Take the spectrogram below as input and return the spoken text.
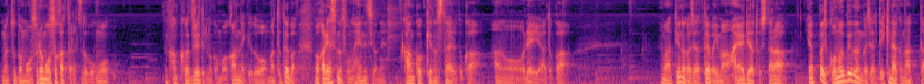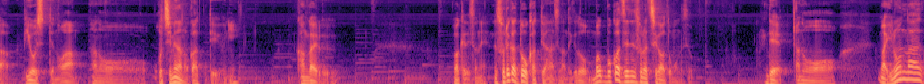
まあ、ちょっともうそれも遅かったらちょっと僕も感覚がずれてるのかも分かんないけど、まあ、例えば分かりやすいのはその辺ですよね。韓国系のスタイルとかあのレイヤーとか、まあ、っていうのがじゃあ例えば今流行りだとしたらやっぱりこの部分がじゃあできなくなった美容師っていうのはあの落ち目なのかっていうふうに考えるわけですよねそれがどうかっていう話なんだけど、ま、僕は全然それは違うと思うんですよ。であのまあいろんな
